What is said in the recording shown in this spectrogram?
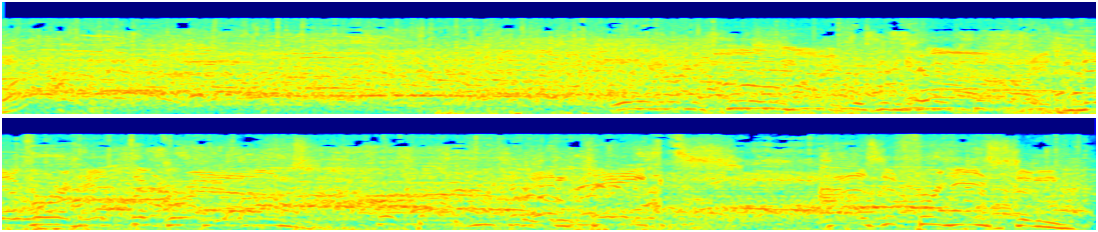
What? It never hit the ground. And Gates has it for Houston.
